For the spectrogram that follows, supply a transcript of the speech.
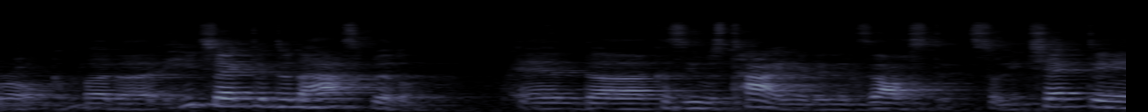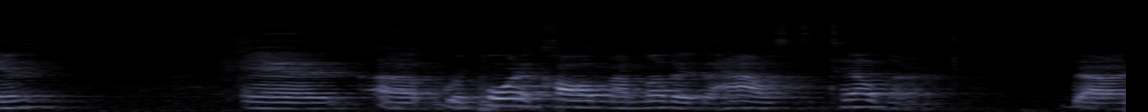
broke. But uh, he checked into the hospital, and because he was tired and exhausted, so he checked in. And a reporter called my mother at the house to tell her uh,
